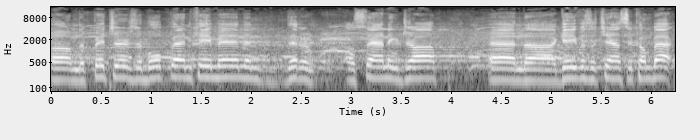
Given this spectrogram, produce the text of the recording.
Um, the pitchers, the bullpen came in and did an outstanding job and uh, gave us a chance to come back.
